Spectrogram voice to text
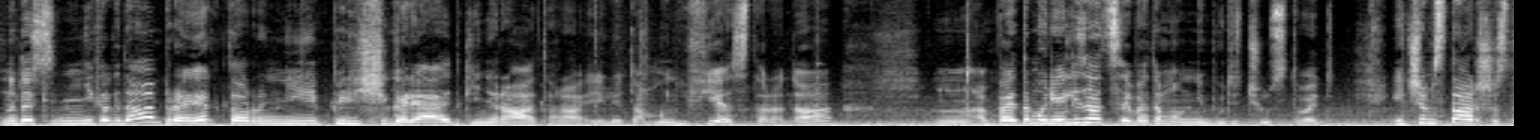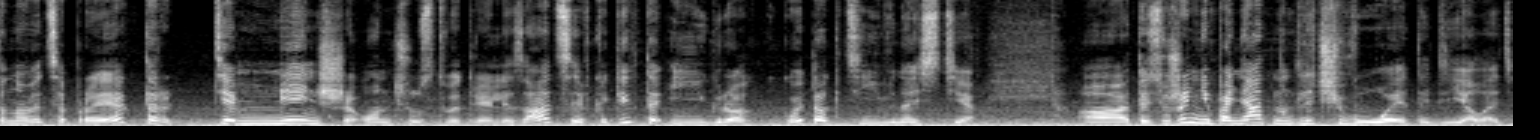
Ну, то есть никогда проектор не перещеголяет генератора или там манифестора, да, Поэтому реализации в этом он не будет чувствовать. И чем старше становится проектор, тем меньше он чувствует реализации в каких-то играх, какой-то активности. А, то есть уже непонятно, для чего это делать.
